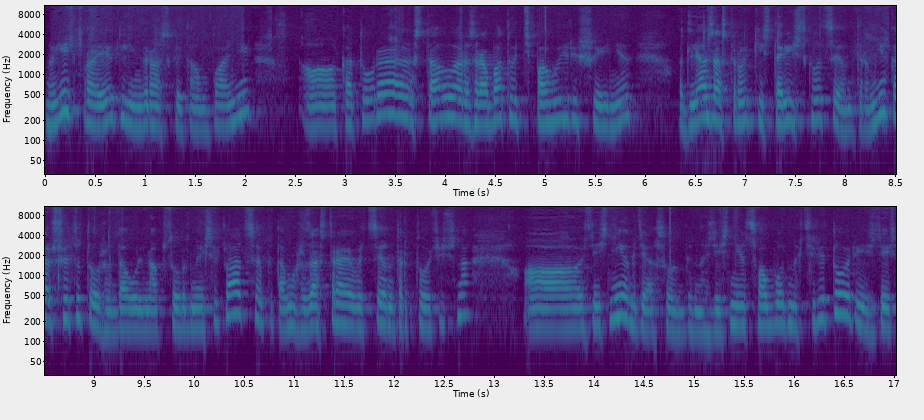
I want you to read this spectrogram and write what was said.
Но есть проект ленинградской компании, а, которая стала разрабатывать типовые решения – для застройки исторического центра. Мне кажется, это тоже довольно абсурдная ситуация, потому что застраивать центр точечно а здесь негде особенно, здесь нет свободных территорий, здесь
